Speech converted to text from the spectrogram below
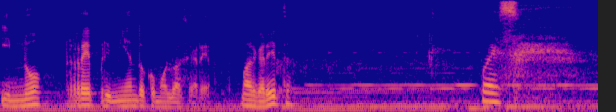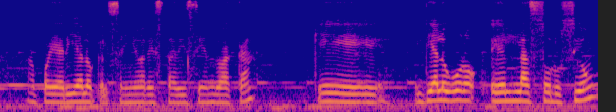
y no reprimiendo como lo hace Arena. Margarita. Pues apoyaría lo que el Señor está diciendo acá, que el diálogo es la solución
